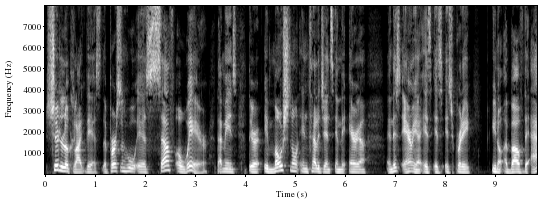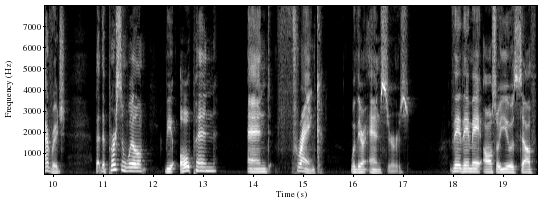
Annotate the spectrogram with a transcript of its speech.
should look like this. The person who is self aware, that means their emotional intelligence in the area, in this area is, is, is pretty, you know, above the average, that the person will be open and frank with their answers. They, they may also use self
